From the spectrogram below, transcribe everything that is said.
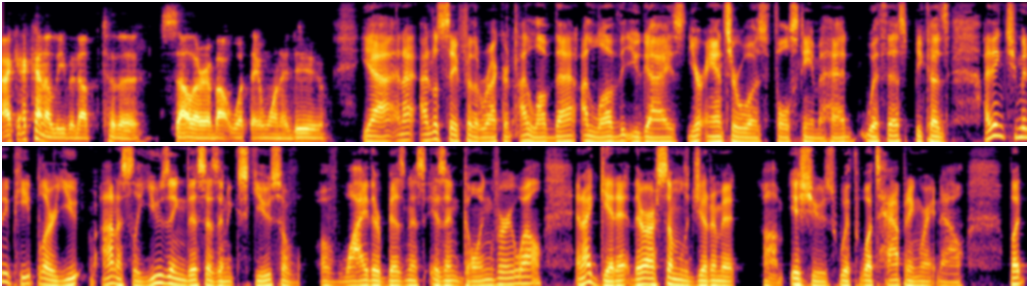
I, I kind of leave it up to the seller about what they want to do. Yeah, and I, I just say for the record, I love that. I love that you guys, your answer was full steam ahead with this because I think too many people are you honestly using this as an excuse of of why their business isn't going very well. And I get it. There are some legitimate um, issues with what's happening right now. But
